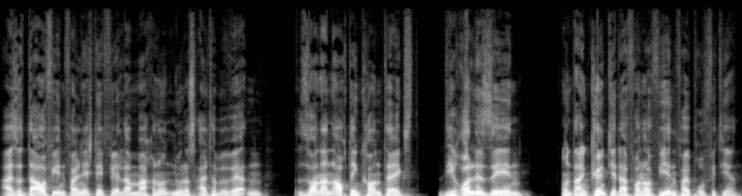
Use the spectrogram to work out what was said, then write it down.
Also da auf jeden Fall nicht den Fehler machen und nur das Alter bewerten, sondern auch den Kontext, die Rolle sehen und dann könnt ihr davon auf jeden Fall profitieren.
